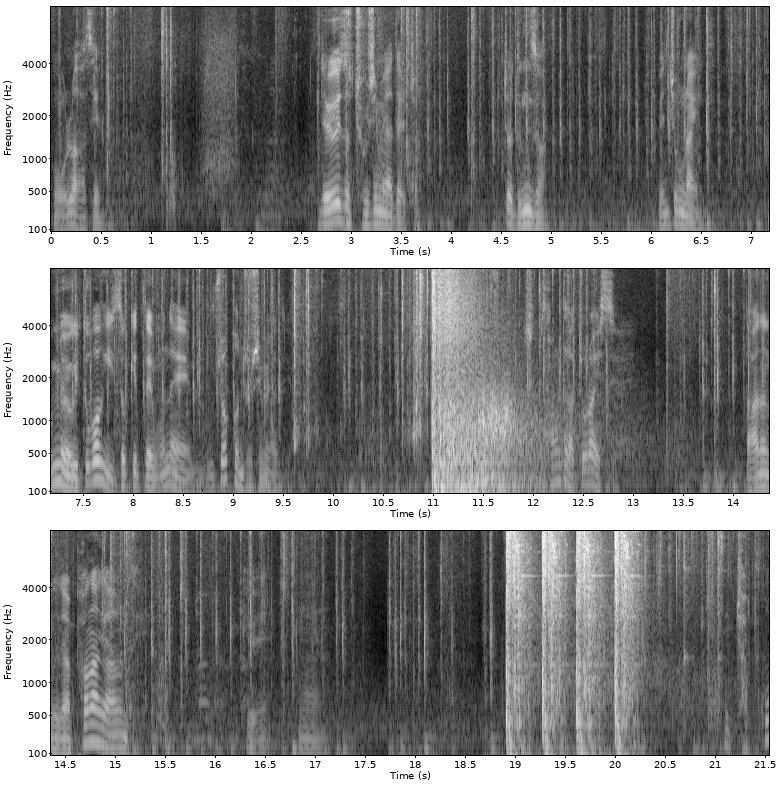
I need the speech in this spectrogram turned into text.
그럼 올라가세요. 이제 여기서 조심해야 될 점 저 능선. 왼쪽 라인. 분명 여기 뚜벅이 있었기 때문에 무조건 조심해야 돼요. 지금 상대가 쫄아 있어요. 나는 그냥 편하게 하면 돼. 이렇게 음. 그냥 잡고.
